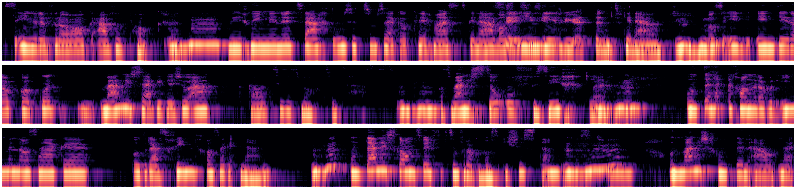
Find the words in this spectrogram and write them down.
es in einer Frage auch verpacken. Mhm. Weil Ich nehme mir nicht das Recht raus, um zu sagen, okay, ich weiss jetzt genau, was Sehe, in sie dir wütend. Genau. Mhm. Was in, in dir abgeht. Gut, manchmal sage ich dir schon auch, Galzi, das macht sie jetzt hässlich. Mhm. Also manchmal ist es so offensichtlich. Und dann kann er aber immer noch sagen, oder als Kind kann sagen, nein. Mhm. Und dann ist es ganz wichtig zu fragen, was ist es denn für ein Mhm. Gefühl? Und manchmal kommt dann auch, nein,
